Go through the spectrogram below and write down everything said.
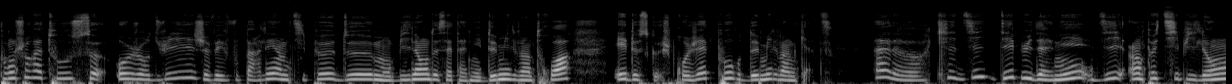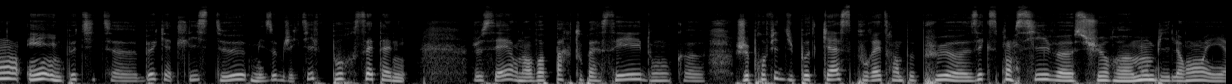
Bonjour à tous, aujourd'hui je vais vous parler un petit peu de mon bilan de cette année 2023 et de ce que je projette pour 2024. Alors, qui dit début d'année dit un petit bilan et une petite euh, bucket list de mes objectifs pour cette année. Je sais, on en voit partout passer, donc euh, je profite du podcast pour être un peu plus euh, expansive sur mon bilan et,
